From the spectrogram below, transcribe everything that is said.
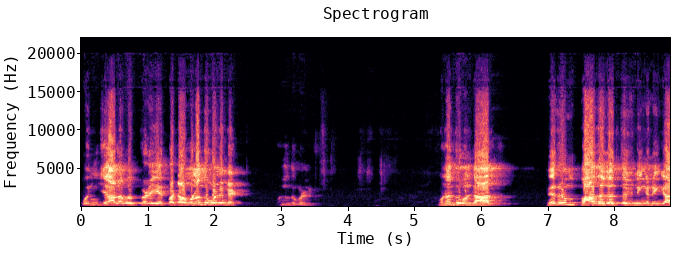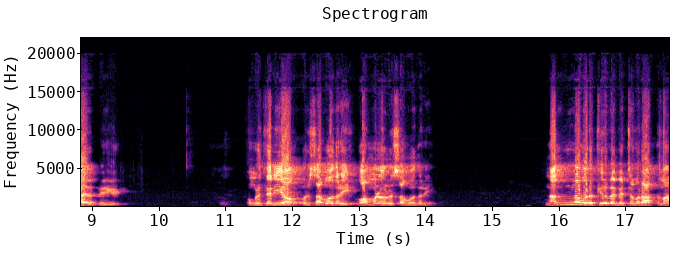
கொஞ்ச அளவு பிழை ஏற்பட்டால் உணர்ந்து கொள்ளுங்கள். உணர்ந்து கொள்ளுங்கள். உணர்ந்து கொண்டால் பெரும் பாதகத்துக்கு நீங்க நீங்க இருப்பீர்கள். உங்களுக்கு தெரியும் ஒரு சகோதரி ஓமலூர் சகோதரி. நல்ல ஒரு கிருபை பெற்ற ஒரு ஆத்மா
